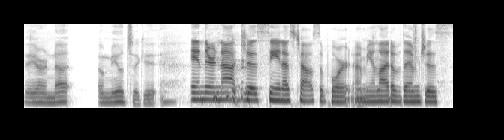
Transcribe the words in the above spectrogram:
They are not a meal ticket. And they're not just seen as child support. I mean, a lot of them just.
